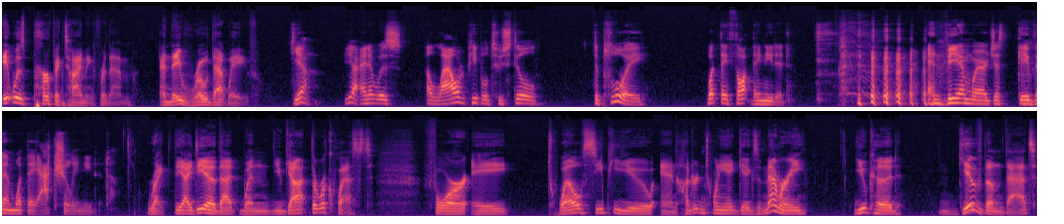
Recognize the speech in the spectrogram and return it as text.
It was perfect timing for them, and they rode that wave. Yeah, yeah, and it was allowed people to still deploy what they thought they needed, and VMware just gave them what they actually needed. Right. The idea that when you got the request for a 12 CPU and 128 gigs of memory, you could give them that.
